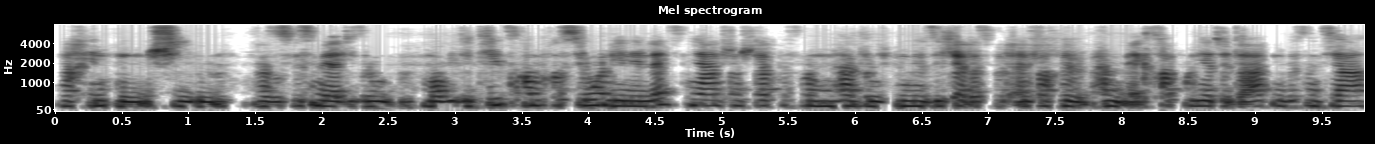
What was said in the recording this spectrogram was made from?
nach hinten schieben. Also das wissen wir, diese Mobilitätskompression, die in den letzten Jahren schon stattgefunden hat. Und ich bin mir sicher, das wird einfach, wir haben extrapolierte Daten bis ins Jahr,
